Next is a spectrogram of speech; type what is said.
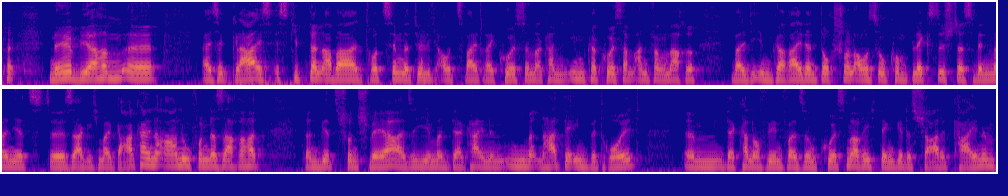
nee, wir haben äh, also klar, es, es gibt dann aber trotzdem natürlich auch zwei, drei Kurse. Man kann einen Imkerkurs am Anfang machen, weil die Imkerei dann doch schon auch so komplex ist, dass wenn man jetzt, äh, sage ich mal, gar keine Ahnung von der Sache hat, dann wird es schon schwer. Also jemand, der keinen, niemanden hat, der ihn betreut, ähm, der kann auf jeden Fall so einen Kurs machen. Ich denke, das schadet keinem.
